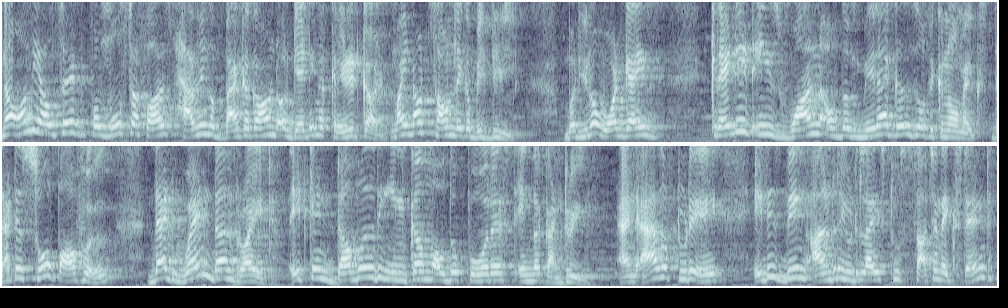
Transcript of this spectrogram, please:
Now, on the outside, for most of us, having a bank account or getting a credit card might not sound like a big deal. But you know what, guys? Credit is one of the miracles of economics that is so powerful that when done right, it can double the income of the poorest in the country. And as of today, it is being underutilized to such an extent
